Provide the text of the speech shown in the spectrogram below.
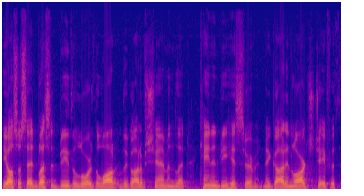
He also said, blessed be the Lord, the, God of Shem, and let Canaan be his servant. May God enlarge Japheth,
